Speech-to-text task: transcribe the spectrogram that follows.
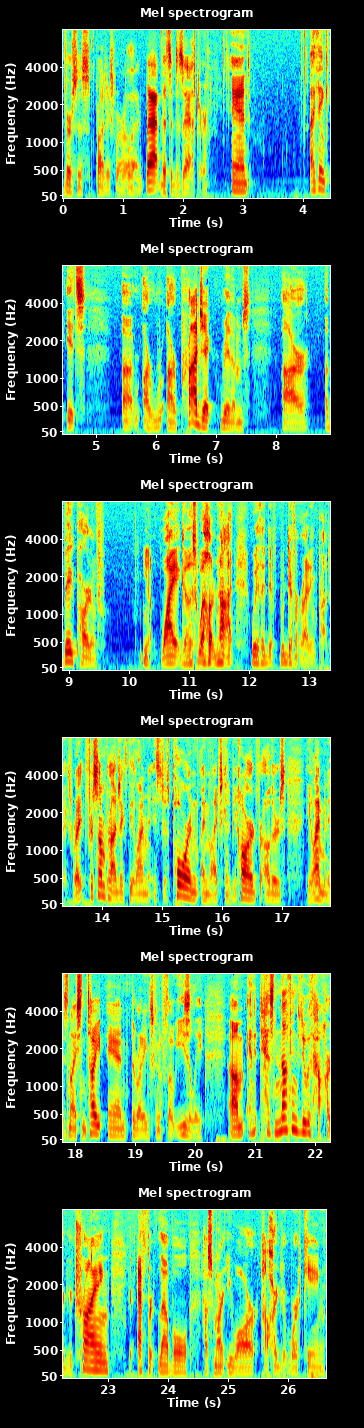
versus projects where like, ah, that's a disaster? And I think it's uh, our our project rhythms are a big part of you know why it goes well or not with a diff- with different writing projects right? For some projects the alignment is just poor and, and life's going to be hard. For others the alignment is nice and tight and the writing's going to flow easily. Um, and it has nothing to do with how hard you're trying your effort level how smart you are how hard you're working.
